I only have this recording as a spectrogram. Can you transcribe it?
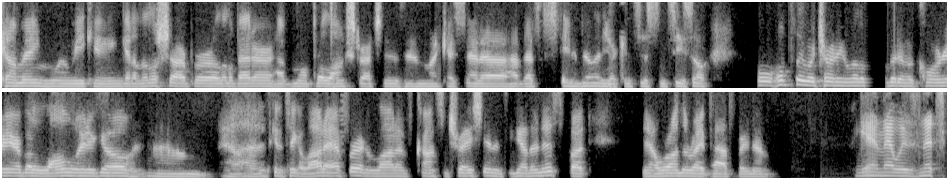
coming where we can get a little sharper, a little better, have more prolonged stretches, and like I said, uh, have that sustainability or consistency. So well, hopefully we're turning a little bit of a corner here, but a long way to go. Um, and it's going to take a lot of effort and a lot of concentration and togetherness, but you know we're on the right path right now. Again, that was Nets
